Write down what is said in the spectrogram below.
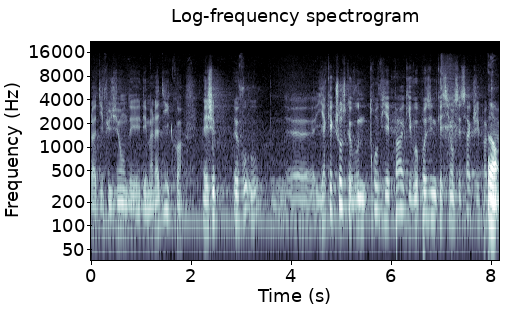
la diffusion des, maladies. Quoi. Mais vous, il y a quelque chose que vous ne trouviez pas qui vous pose une question. C'est ça que j'ai pas bien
